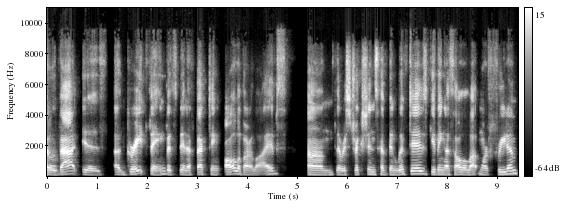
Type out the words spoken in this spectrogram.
So that is a great thing that's been affecting all of our lives. Um, the restrictions have been lifted, giving us all a lot more freedom.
